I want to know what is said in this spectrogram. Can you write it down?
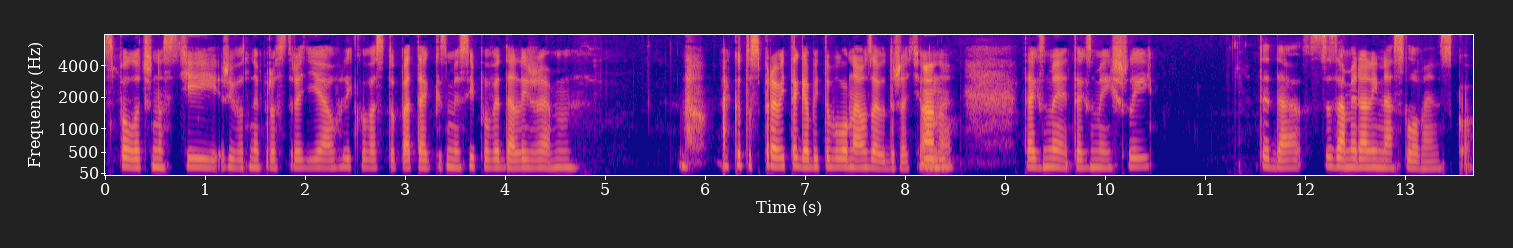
spoločnosti, životné prostredie a uhlíková stopa, tak sme si povedali, že no, ako to spraviť tak, aby to bolo naozaj udržateľné. Tak sme, tak sme išli, teda sa zamerali na Slovensko.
